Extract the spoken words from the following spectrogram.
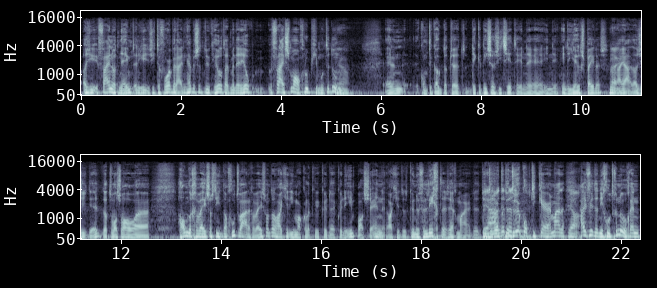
als je Feyenoord neemt en je ziet de voorbereiding, hebben ze het natuurlijk heel de tijd met een heel vrij smal groepje moeten doen. Ja. En het komt natuurlijk ook dat eh, Dick het niet zo ziet zitten in de, in de, in de jeugdspelers. Nee. Nou ja, als je, dat was wel eh, handig geweest als die dan goed waren geweest. Want dan had je die makkelijk kunnen, kunnen inpassen. En had je het kunnen verlichten, zeg maar. De, de, Ja, druk, de is- druk op die kern. Maar Ja. hij vindt het niet goed genoeg. En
